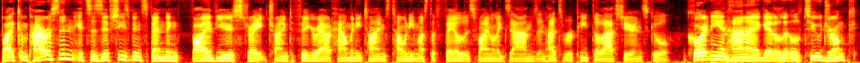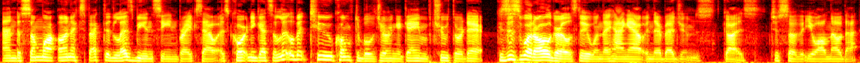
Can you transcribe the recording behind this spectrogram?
By comparison, it's as if she's been spending five years straight trying to figure out how many times Tony must have failed his final exams and had to repeat the last year in school. Courtney and Hannah get a little too drunk, and a somewhat unexpected lesbian scene breaks out as Courtney gets a little bit too comfortable during a game of truth or dare. Because this is what all girls do when they hang out in their bedrooms, guys. Just so that you all know that.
